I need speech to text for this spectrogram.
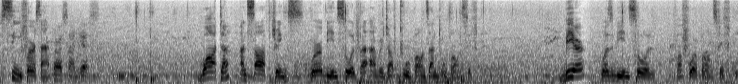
see firsthand. First hand, yes. Water and soft drinks were being sold for an average of two pounds and two pounds fifty. Beer was being sold for four pounds fifty.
